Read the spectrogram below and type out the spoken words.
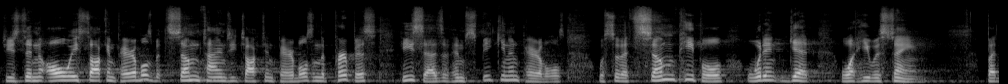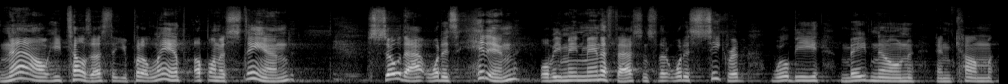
Jesus didn't always talk in parables, but sometimes he talked in parables. And the purpose, he says, of him speaking in parables was so that some people wouldn't get what he was saying. But now he tells us that you put a lamp up on a stand so that what is hidden will be made manifest, and so that what is secret will be made known and come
